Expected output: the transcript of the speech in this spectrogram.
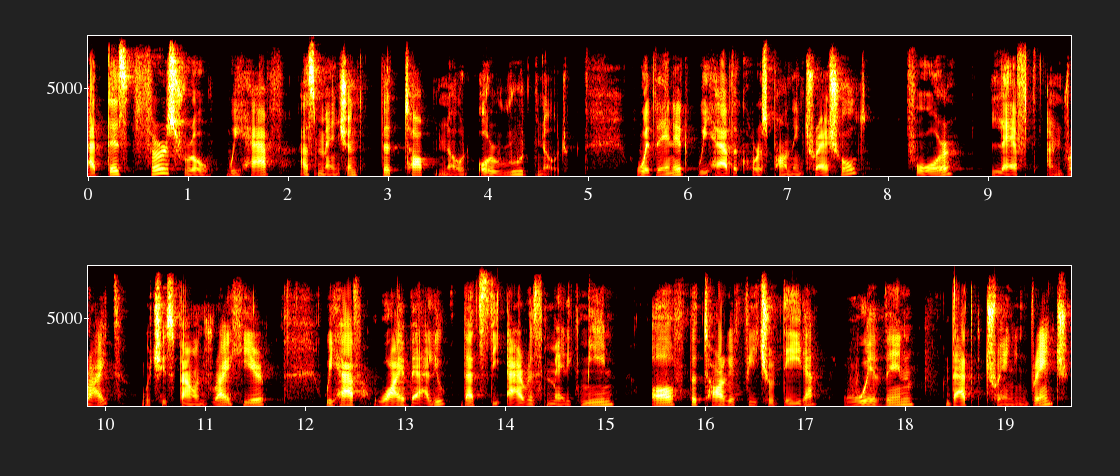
At this first row, we have, as mentioned, the top node or root node. Within it, we have the corresponding threshold for left and right, which is found right here. We have y value, that's the arithmetic mean of the target feature data within that training range.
